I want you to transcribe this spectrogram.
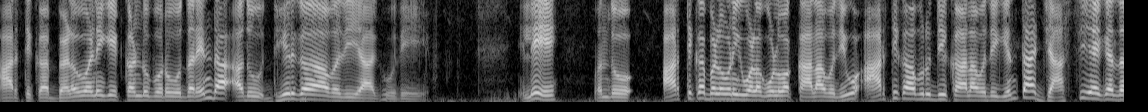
ಆರ್ಥಿಕ ಬೆಳವಣಿಗೆ ಕಂಡುಬರುವುದರಿಂದ ಅದು ದೀರ್ಘಾವಧಿಯಾಗುವುದೇ. ಇಲ್ಲಿ ಒಂದು ಆರ್ಥಿಕ ಬೆಳವಣಿಗೆ ಒಳಗೊಳ್ಳುವ ಕಾಲಾವಧಿಯು ಆರ್ಥಿಕ ಅಭಿವೃದ್ಧಿ ಕಾಲಾವಧಿಗಿಂತ ಜಾಸ್ತಿ ಆಗ್ಯದ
